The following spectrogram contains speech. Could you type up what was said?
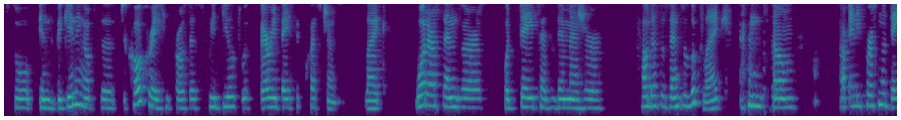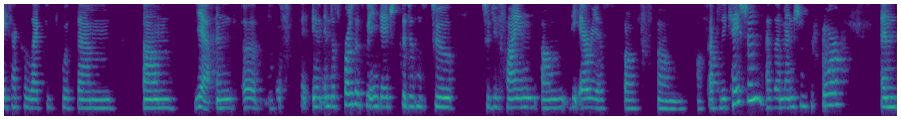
so in the beginning of the, the co-creation process, we dealt with very basic questions like what are sensors, what data do they measure, how does a sensor look like, and um, are any personal data collected with them, um, yeah, and uh, in, in this process, we engaged citizens to to define um, the areas of um, of application, as I mentioned before, and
